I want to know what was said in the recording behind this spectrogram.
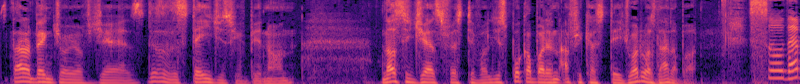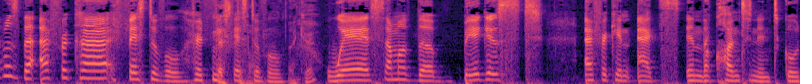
Standard Bank Joy of Jazz. These are the stages you've been on. North Sea Jazz Festival. You spoke about an Africa stage. What was that about? So that was the Africa Festival, Hertme Festival. Festival, Okay. where some of the biggest African acts in the continent go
